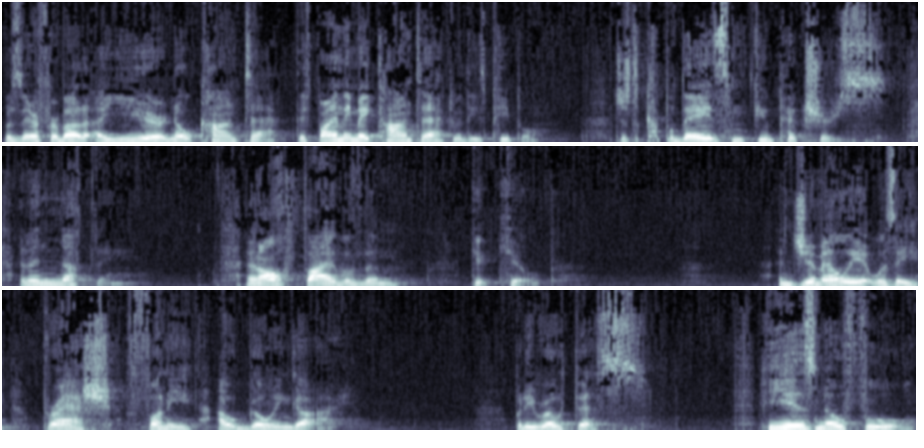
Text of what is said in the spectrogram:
was there for about a year, no contact. They finally make contact with these people. Just a couple days, some few pictures, and then nothing. And all five of them get killed. And Jim Elliot was a brash, funny, outgoing guy. But he wrote this He is no fool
